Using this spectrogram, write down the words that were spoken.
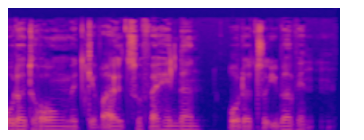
oder Drohung mit Gewalt zu verhindern oder zu überwinden.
